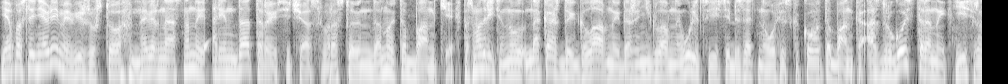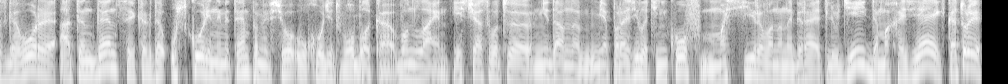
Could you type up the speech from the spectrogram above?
Я в последнее время вижу, что, наверное, основные арендаторы сейчас в Ростове-на-Дону – это банки. Посмотрите, ну на каждой главной, даже не главной улице есть обязательно офис какого-то банка. А с другой стороны, есть разговоры о тенденции, когда ускоренными темпами все уходит в облако, в онлайн. И сейчас вот э, недавно меня поразило, Тиньков массированно набирает людей, домохозяек, которые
